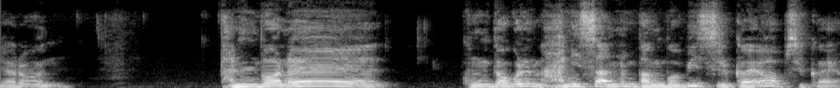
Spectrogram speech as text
여러분, 단번에 공덕을 많이 쌓는 방법이 있을까요? 없을까요?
